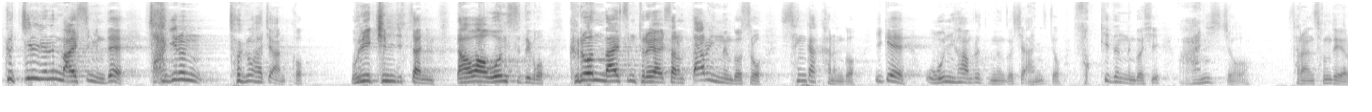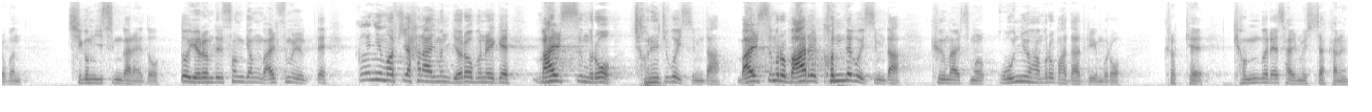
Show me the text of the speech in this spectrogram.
그 찔리는 말씀인데 자기는 적용하지 않고 우리 김 집사님 나와 원수되고 그런 말씀 들어야 할 사람 따로 있는 것으로 생각하는 거 이게 온유함으로 듣는 것이 아니죠. 속히 듣는 것이 아니죠. 사랑하는 성도 여러분 지금 이 순간에도 또 여러분들이 성경 말씀을 읽을 때 끊임없이 하나님은 여러분에게 말씀으로 전해주고 있습니다. 말씀으로 말을 건네고 있습니다. 그 말씀을 온유함으로 받아들임으로 그렇게 경건의 삶을 시작하는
